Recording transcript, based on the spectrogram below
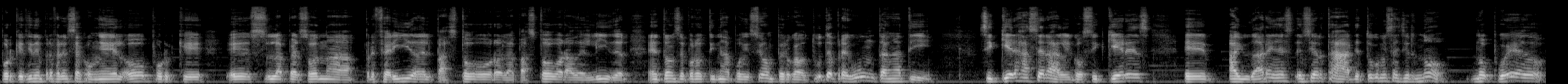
porque tiene preferencia con él o porque es la persona preferida del pastor o la pastora o del líder. Entonces por eso tienes esa posición. Pero cuando tú te preguntan a ti, si quieres hacer algo, si quieres eh, ayudar en, en, cierta área, tú comienzas a decir, no, no puedo,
